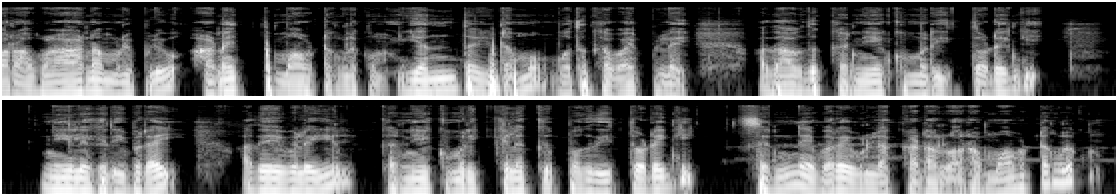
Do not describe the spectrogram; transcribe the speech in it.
பரவலான மொழிப்பொழிவு அனைத்து மாவட்டங்களுக்கும் எந்த இடமும் ஒதுக்க வாய்ப்பில்லை. அதாவது கன்னியாகுமரி தொடங்கி நீலகிரி வரை அதே வேளையில் கன்னியாகுமரி கிழக்கு பகுதி தொடங்கி சென்னை வரை உள்ள கடலோர மாவட்டங்களுக்கும்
